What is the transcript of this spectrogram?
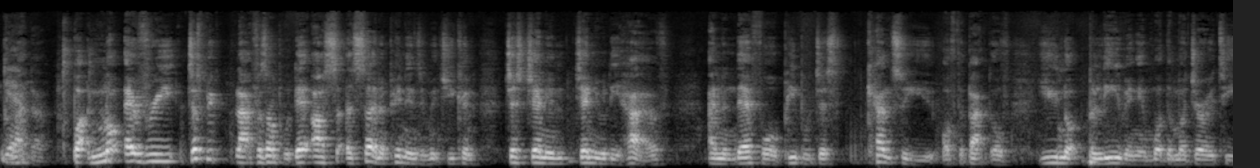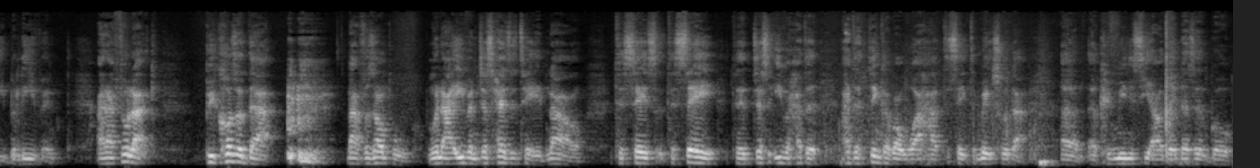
Yeah. like that. But not every just be, like for example, there are certain opinions in which you can just genu- genuinely have, and then therefore people just cancel you off the back of you not believing in what the majority believe in, and I feel like because of that, like for example, when I even just hesitated now to say to say to just even have to I had to think about what I had to say to make sure that um, a community out there doesn't go,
